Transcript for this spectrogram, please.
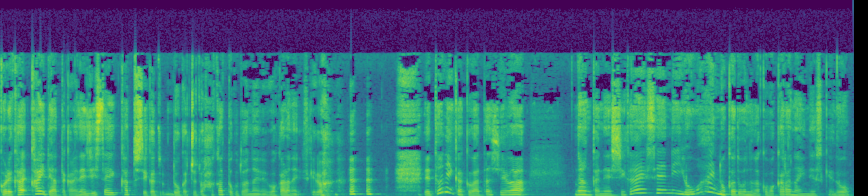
これ書いてあったからね実際カットしてるかどうかちょっと測ったことはないのでわからないですけど。でとにかく私はなんかね紫外線に弱いのかどうなのかわからないんですけど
